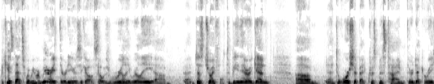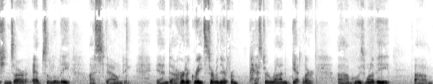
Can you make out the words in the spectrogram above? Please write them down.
because that's where we were married 30 years ago. So it was really, really um, just joyful to be there again um, and to worship at Christmas time. Their decorations are absolutely astounding. And uh, heard a great sermon there from Pastor Ron Getler, um, who is one of the um,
